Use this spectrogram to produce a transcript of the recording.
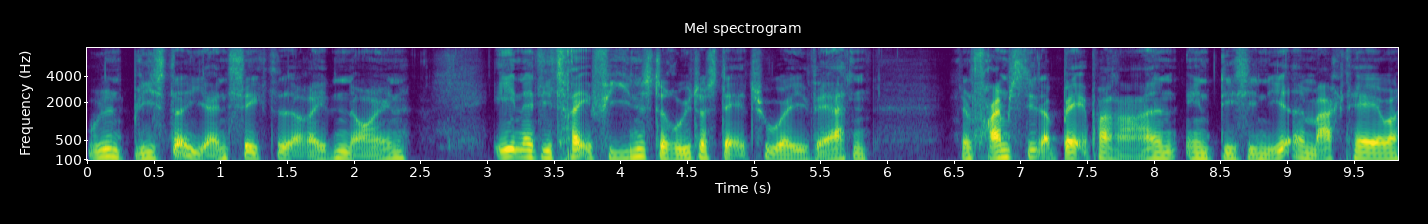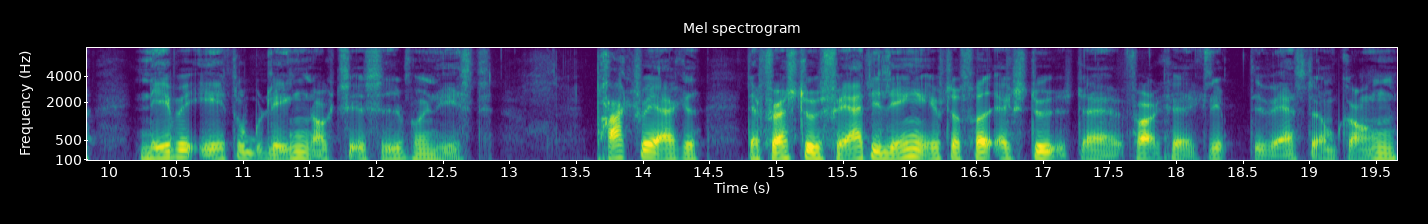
uden blister i ansigtet og rettende øjne. En af de tre fineste rytterstatuer i verden. Den fremstiller bag paraden en designeret magthaver, næppe ædru længe nok til at sidde på en hest. Pragtværket der først stod færdig længe efter Frederiks død, da folk havde glemt det værste om kongen,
